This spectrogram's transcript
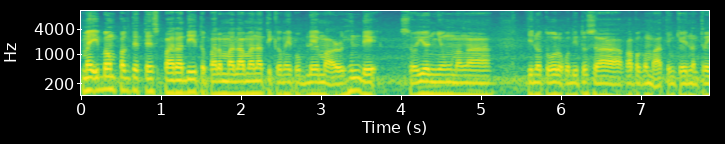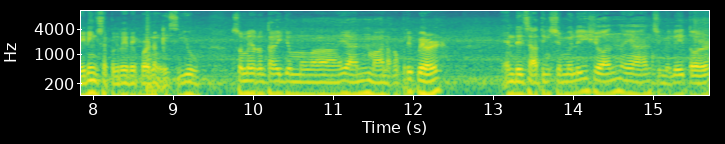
may ibang pagtetest para dito para malaman natin kung may problema or hindi. So yun yung mga tinuturo ko dito sa kapag umaating kayo ng training sa pagre-repair ng ECU. So meron tayo yung mga ayan, mga naka-prepare. And then sa ating simulation, ayan, simulator.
